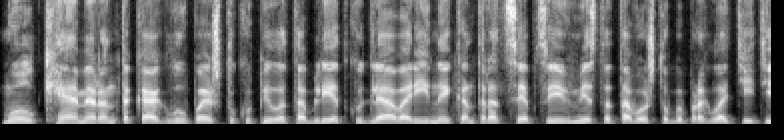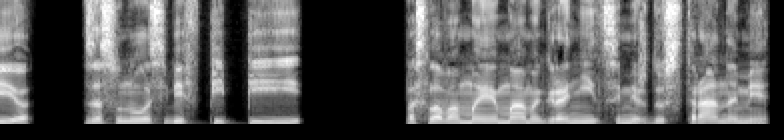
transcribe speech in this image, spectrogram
Мол, Кэмерон такая глупая, что купила таблетку для аварийной контрацепции и вместо того, чтобы проглотить ее, засунула себе в пипи. По словам моей мамы, границы между странами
